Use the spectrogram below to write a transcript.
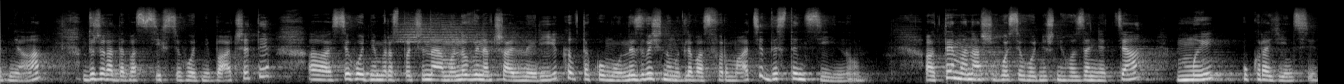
дня. Дуже рада вас всіх сьогодні бачити. Е, Сьогодні ми розпочинаємо новий навчальний рік в такому незвичному для вас форматі дистанційно. Е, Тема нашого сьогоднішнього заняття Ми, українці,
